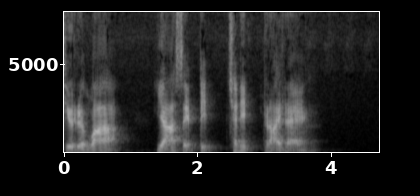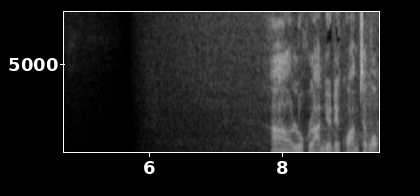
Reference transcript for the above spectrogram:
ชื่อเรื่องว่า ยาเสพติดชนิดร้ายแรงอ้าวลูกหลานอยู่ในความสงบ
